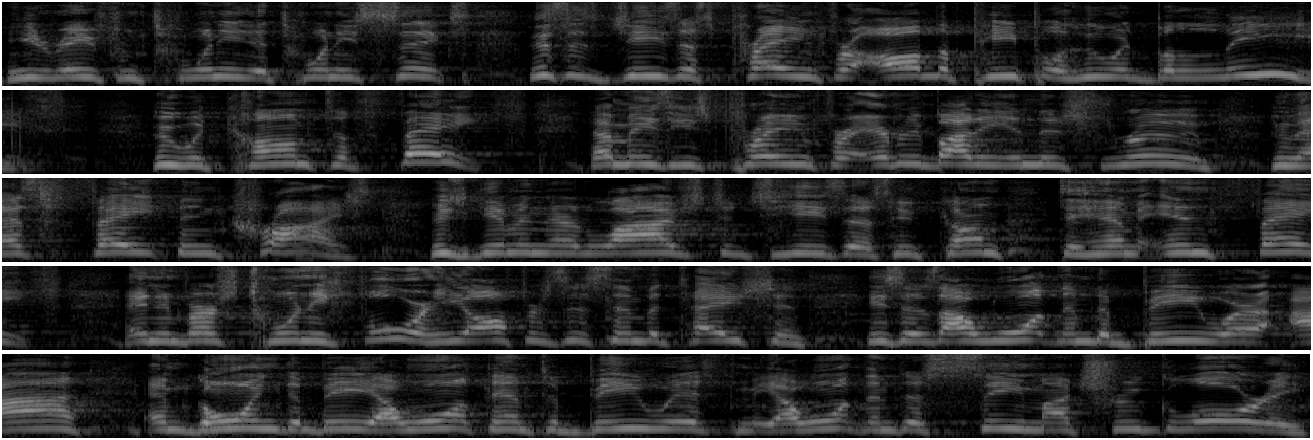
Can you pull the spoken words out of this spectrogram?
and you read from 20 to 26, this is Jesus praying for all the people who would believe, who would come to faith. That means he's praying for everybody in this room who has faith in Christ, who's given their lives to Jesus, who've come to him in faith. And in verse 24, he offers this invitation. He says, I want them to be where I am going to be. I want them to be with me. I want them to see my true glory.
